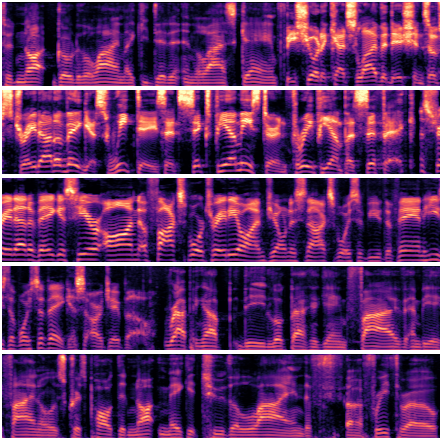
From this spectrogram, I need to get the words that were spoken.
to not go to the line like he did it in the last game. Be sure to catch live editions of Straight Out of Vegas weekdays at 6 p.m. Eastern, 3 p.m. Pacific. Straight Out of Vegas here on Fox Sports Radio. I'm Jonas Knox, voice of you, the fan. He's the voice of Vegas, RJ Bell. Wrapping up the look back at Game Five NBA Finals, Chris Paul did not make it to the line, the f- uh, free throw.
